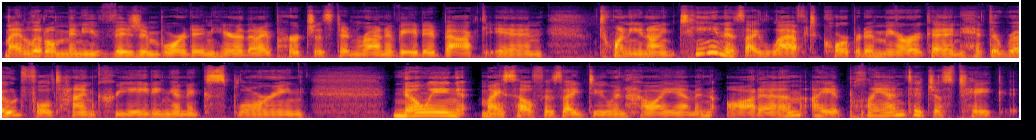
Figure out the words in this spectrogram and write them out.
my little mini vision board in here that I purchased and renovated back in 2019 as I left corporate America and hit the road full time, creating and exploring knowing myself as I do and how I am in autumn, I had planned to just take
